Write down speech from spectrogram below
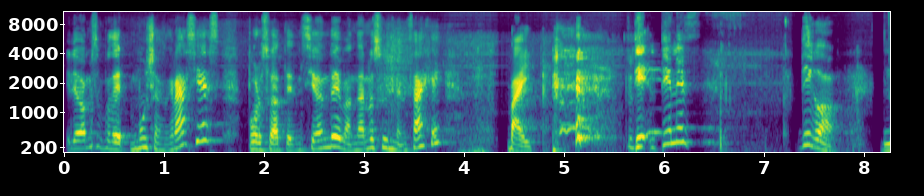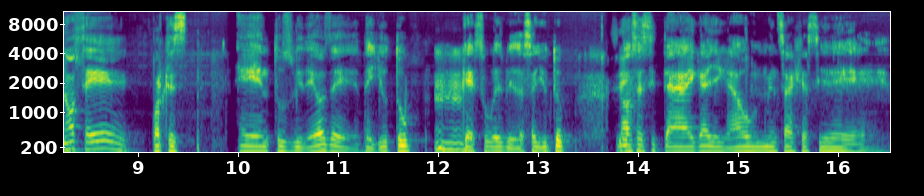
y le vamos a poner muchas gracias por su atención de mandarnos sus mensajes. Bye. Ti- Tienes, digo, no sé, porque en tus videos de, de YouTube, que subes videos a YouTube, no sé si te haya llegado un mensaje así de,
